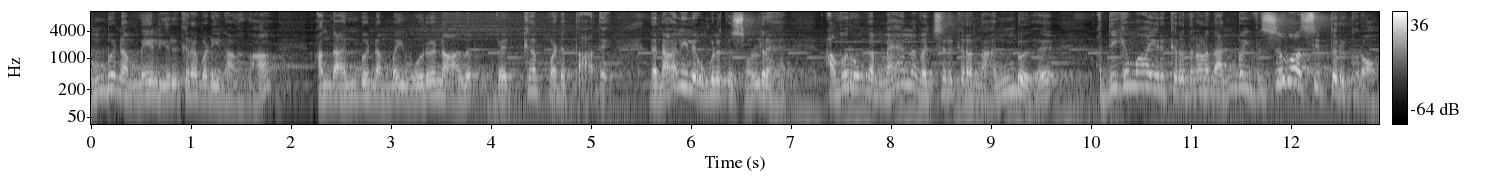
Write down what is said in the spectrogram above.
அன்பு நம்மேல் இருக்கிறபடினால தான் அந்த அன்பு நம்மை ஒரு நாளும் வெட்கப்படுத்தாது. இந்த நாளில் உங்களுக்கு சொல்கிறேன் அவர் உங்கள் மேலே வச்சிருக்கிற அந்த அன்பு அதிகமாக இருக்கிறதுனால அந்த அன்பை விசுவாசித்து இருக்கிறோம்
